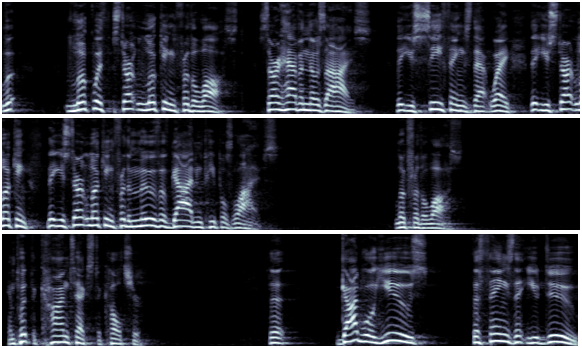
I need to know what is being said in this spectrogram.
Look, look with, start looking for the lost. Start having those eyes. that you see things that way, that you start looking, that you start looking for the move of God in people's lives. Look for the lost. And put the context to culture. The, God will use the things that you do,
